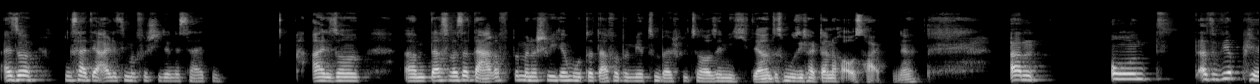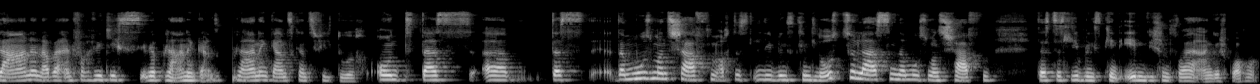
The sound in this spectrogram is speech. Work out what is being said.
Also das hat ja alles immer verschiedene Seiten. Also ähm, das, was er darf bei meiner Schwiegermutter, darf er bei mir zum Beispiel zu Hause nicht. Ja, und das muss ich halt dann auch aushalten. Ja. Ähm, und also wir planen aber einfach wirklich, wir planen ganz, planen ganz, ganz viel durch. Und das, äh, das, da muss man es schaffen, auch das Lieblingskind loszulassen. Da muss man es schaffen, dass das Lieblingskind eben, wie schon vorher angesprochen,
